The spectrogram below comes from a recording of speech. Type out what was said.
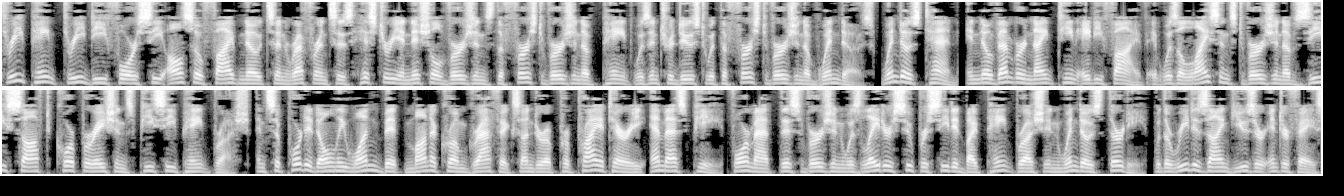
3 Paint 3D 4 See also 5 Notes and references History. Initial versions. The first version of Paint was introduced with the first version of Windows, Windows 10. In November 1985 it was a licensed version of Z-Soft Corporation's PC Paintbrush, and supported only 1-bit monochrome graphics under a proprietary MSP format. This version was later superseded by Paintbrush in Windows 30, with a redesigned user interface,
